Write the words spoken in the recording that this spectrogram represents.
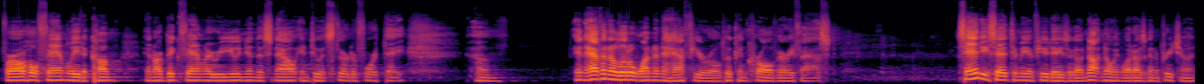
for our whole family to come in our big family reunion that's now into its third or fourth day, um, and having a little one and a half year old who can crawl very fast. Sandy said to me a few days ago, not knowing what I was going to preach on,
